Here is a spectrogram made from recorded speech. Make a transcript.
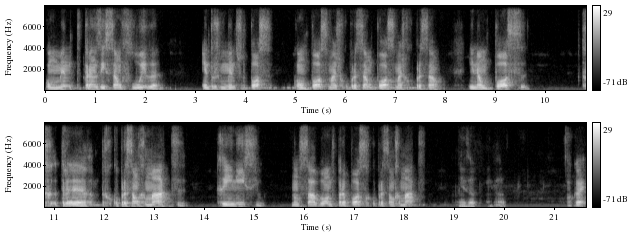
com um momento de transição fluida entre os momentos de posse, com posse mais recuperação, posse mais recuperação, e não posse, recuperação, remate, reinício, não se sabe onde para posse, recuperação, remate. Exato. Ok?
